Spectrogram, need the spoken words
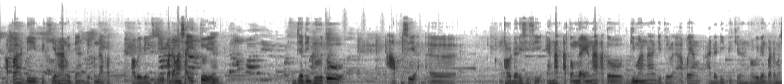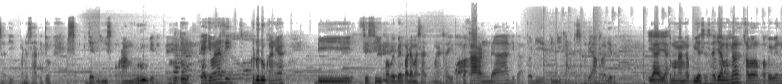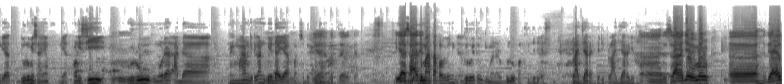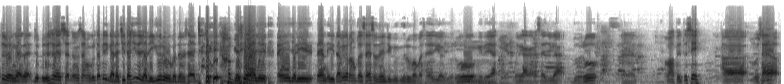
apa di pikiran gitu ya di pendapat Pak Beben sendiri pada masa itu ya Hmm. jadi guru tuh apa sih eh, kalau dari sisi enak atau enggak enak atau gimana gitu lah apa yang ada di pikiran Pak Beben pada masa pada saat itu jadi seorang guru gitu guru tuh kayak gimana sih kedudukannya di sisi Pak Beben pada masa masa itu apakah rendah gitu atau ditinggikan atau seperti apa gitu Iya, iya. atau menganggap biasa saja misalnya kalau Pak Beben lihat dulu misalnya lihat polisi Mm, mm. guru kemudian ada preman gitu kan Iya, beda ya hmm. Pak sudut Iya, betul. betul. Ya saat di mata Pak Beben guru itu gimana dulu waktu jadi S pelajar ya jadi pelajar gitu? Ah, terus terang aja memang eh di awal tuh nggak ada justru saya senang sama guru tapi nggak ada cita-cita jadi guru betul. Saya jadi jadi malah jadi pengennya jadi TNI. Tapi orang tua saya sebenarnya juga guru bapak saya juga guru gitu ya. Iya. kemudian kakak saya juga guru. Nah, waktu itu sih eh menurut saya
